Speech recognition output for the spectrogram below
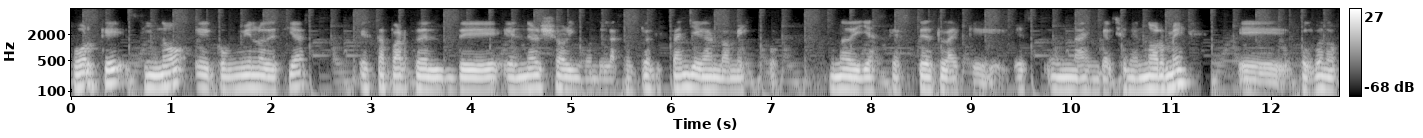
porque si no, eh, como bien lo decías, esta parte del, de el nearshoring, donde las empresas están llegando a México, una de ellas que es Tesla, que es una inversión enorme, eh, pues bueno,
